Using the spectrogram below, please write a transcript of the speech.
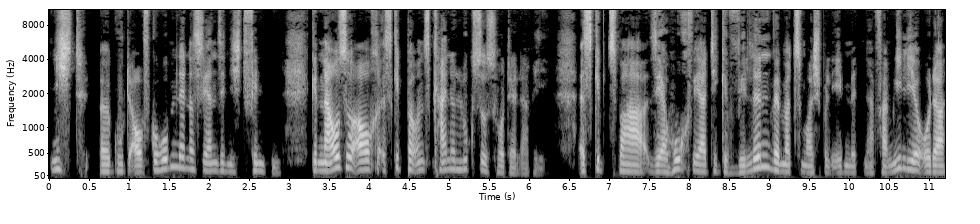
nicht äh, gut aufgehoben, denn das werden sie nicht finden. Genauso auch, es gibt bei uns keine Luxushotellerie. Es gibt zwar sehr hochwertige Villen, wenn man zum Beispiel eben mit einer Familie oder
